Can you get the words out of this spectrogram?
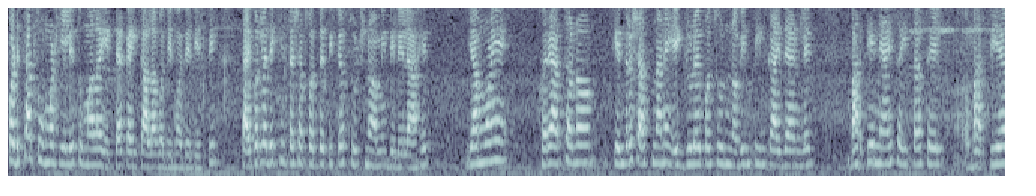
पडसाद उमटलेले तुम्हाला येत्या काही कालावधीमध्ये दिसतील. सायबरला देखील तशा पद्धतीच्या सूचना आम्ही दिलेल्या आहेत. यामुळे खऱ्या अर्थानं केंद्र शासनाने एक जुलैपासून नवीन तीन कायदे आणले. भारतीय न्यायसंहिता असेल भारतीय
